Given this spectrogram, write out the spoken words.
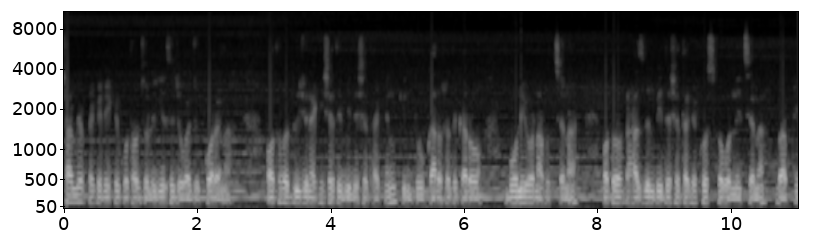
স্বামী আপনাকে রেখে কোথাও চলে গিয়েছে, যোগাযোগ করে না। অথবা দুইজন একই সাথে বিদেশে থাকেন, কিন্তু কারও সাথে কারও বনিবনা হচ্ছে না। অথবা হাজবেন্ড বিদেশে থাকে খোঁজ খবর নিচ্ছে না, বা আপনি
